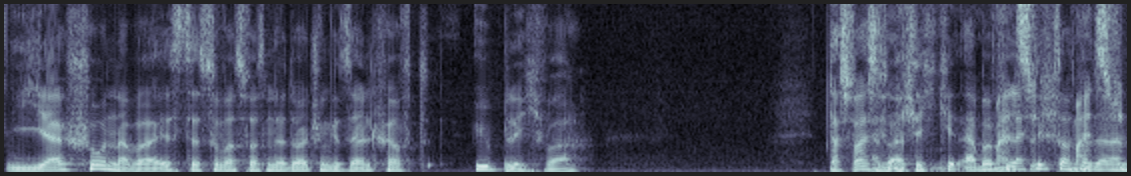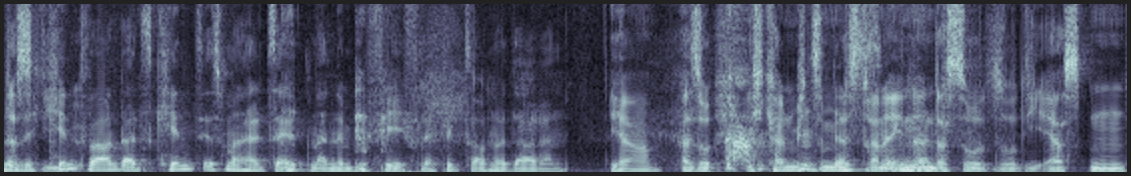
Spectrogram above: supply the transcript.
Ja, schon, aber ist das sowas, was in der deutschen Gesellschaft üblich war? das weiß Also ich als nicht. ich kind, aber Meinst vielleicht liegt es auch nur meinst du, daran, dass dass ich Kind war und als Kind ist man halt selten an einem Buffet. Vielleicht liegt es auch nur daran. Ja, also ich kann mich zumindest daran erinnern, dass so, so die ersten,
